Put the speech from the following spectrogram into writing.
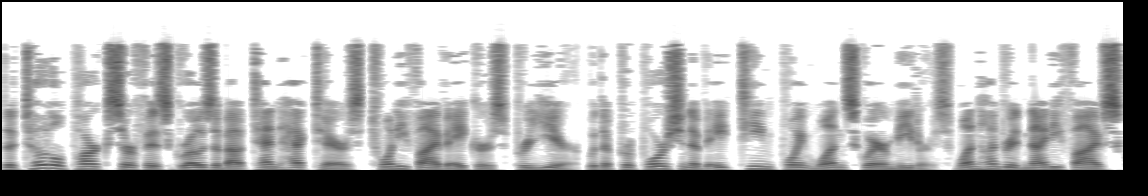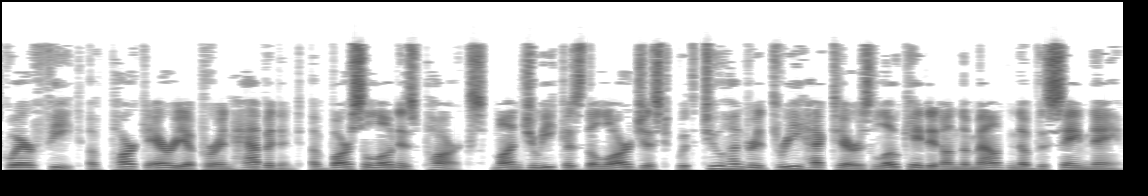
The total park surface grows about 10 hectares 25 acres per year, with a proportion of 18.1 square meters 195 square feet of park area per inhabitant. Of Barcelona's parks, Montjuïc is the largest, with 203 hectares located on the mountain of the same name.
